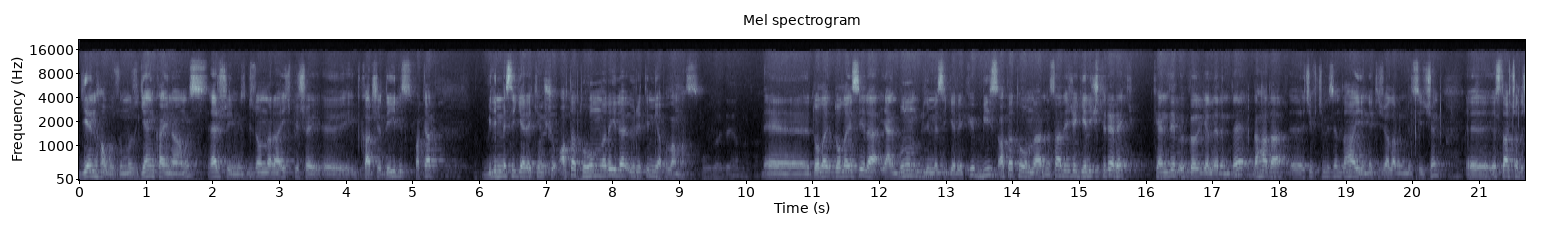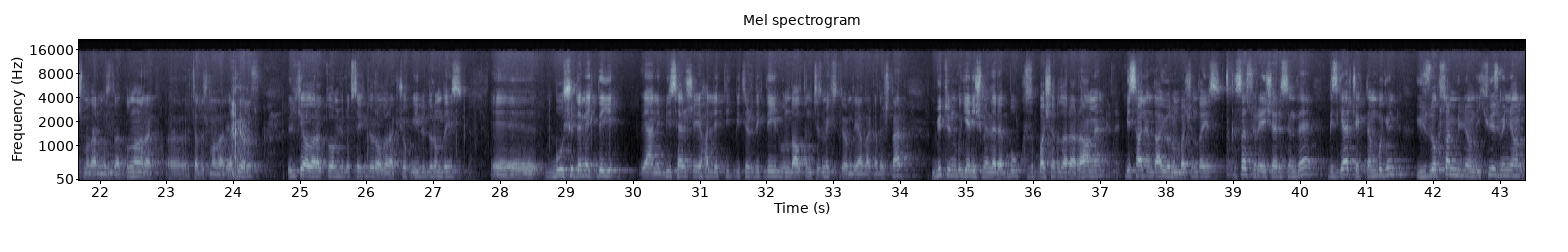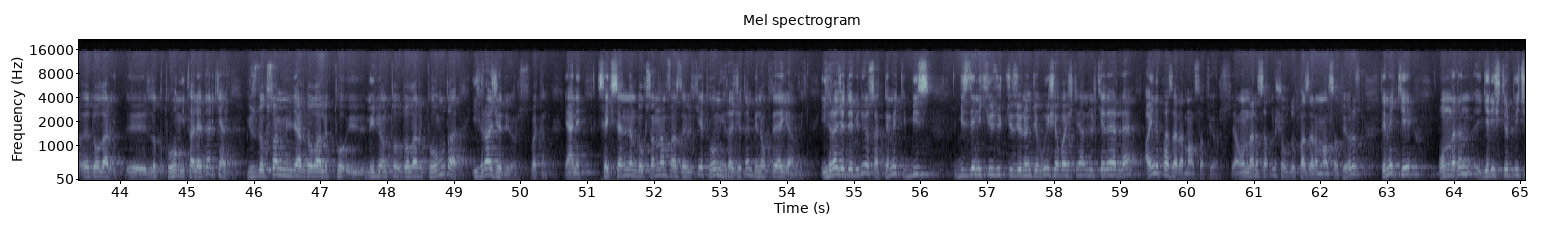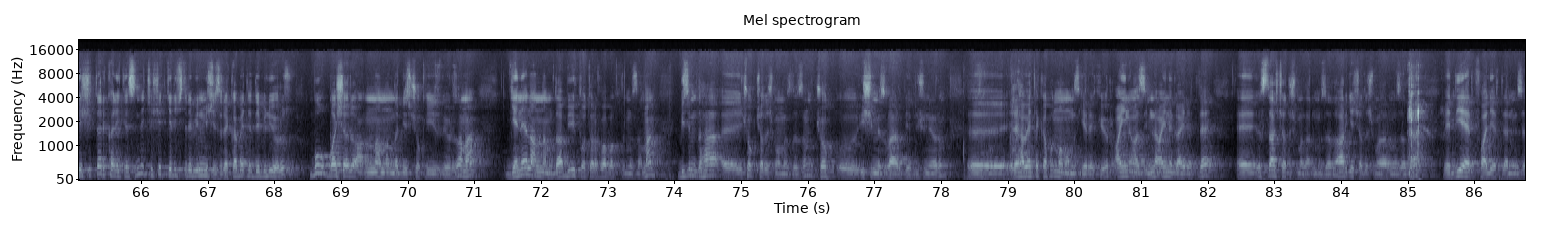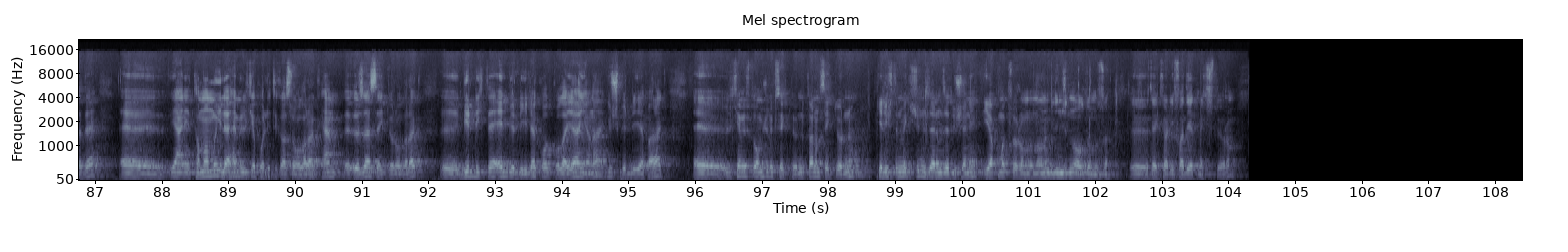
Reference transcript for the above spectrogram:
gen havuzumuz, gen kaynağımız, her şeyimiz. Biz onlara hiçbir şey e, karşı değiliz. Fakat bilinmesi gereken şu ata tohumlarıyla üretim yapılamaz. Ee, dolay- dolayısıyla yani bunun bilinmesi gerekiyor. Biz ata tohumlarını sadece geliştirerek kendi bölgelerinde daha da e, çiftçimizin daha iyi netice alabilmesi için e, ıslah çalışmalarımızda kullanarak e, çalışmalar yapıyoruz. Ülke olarak tohumculuk sektörü olarak çok iyi bir durumdayız. E, bu şu demek değil. Yani biz her şeyi hallettik, bitirdik değil. Bunu da altını çizmek istiyorum değerli arkadaşlar. Bütün bu gelişmelere, bu başarılara rağmen biz halen daha yolun başındayız. Kısa süre içerisinde biz gerçekten bugün 190 milyon, 200 milyon e, dolarlık tohum ithal ederken 190 milyar dolarlık to- e, milyon to- dolarlık tohumu da ihraç ediyoruz. Bakın yani 80'den 90'dan fazla ülkeye tohum ihraç eden bir noktaya geldik. İhraç edebiliyorsak demek ki biz Bizden 200-300 yıl önce bu işe başlayan ülkelerle aynı pazara mal satıyoruz. Yani onların satmış olduğu pazara mal satıyoruz. Demek ki onların geliştirdiği çeşitler kalitesinde çeşit geliştirebilmişiz, rekabet edebiliyoruz. Bu başarı anlamında biz çok iyi izliyoruz ama genel anlamda büyük fotoğrafa baktığımız zaman bizim daha e, çok çalışmamız lazım, çok e, işimiz var diye düşünüyorum. E, rehavete kapılmamamız gerekiyor. Aynı azimle, aynı gayretle e, ıslah çalışmalarımıza da, ARGE çalışmalarımıza da ve diğer faaliyetlerimize de yani tamamıyla hem ülke politikası olarak hem özel sektör olarak birlikte el birliğiyle kol kola yan yana güç birliği yaparak ülkemiz tohumculuk sektörünü, tarım sektörünü geliştirmek için üzerimize düşeni yapmak zorunluluğunun bilincinde olduğumuzu e, tekrar ifade etmek istiyorum.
